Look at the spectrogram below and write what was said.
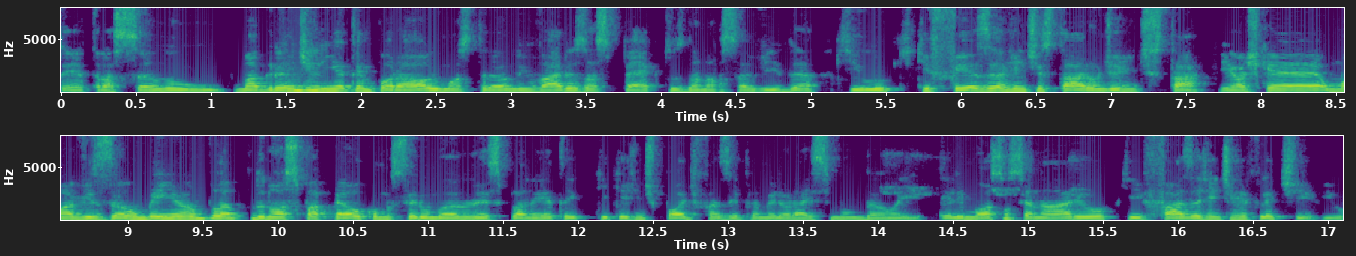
é, traçando um, uma grande linha temporal e mostrando em vários aspectos da nossa vida aquilo que fez a gente estar onde a gente está. E eu acho que é uma visão bem ampla do nosso papel como ser humano nesse planeta e o que, que a gente pode fazer para melhorar esse mundão aí. Ele mostra um cenário que faz a gente refletir. E o,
